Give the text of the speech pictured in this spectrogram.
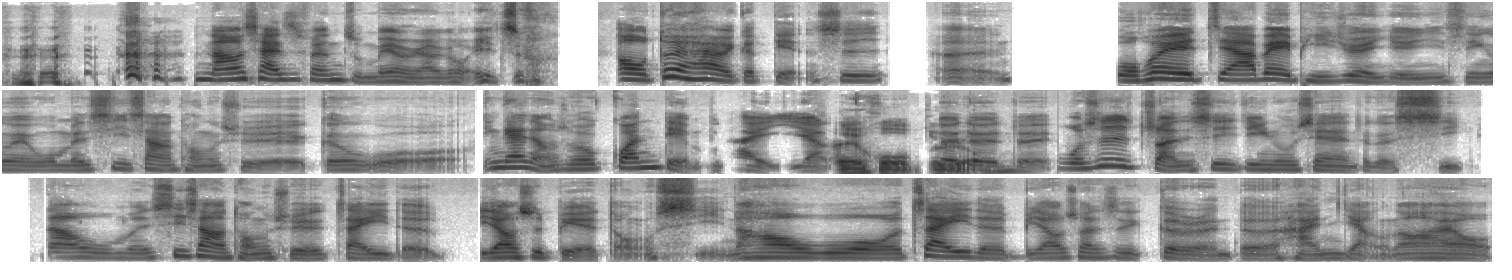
然后下一次分组没有人要跟我一组哦对，还有一个点是嗯，我会加倍疲倦的原因是因为我们系上的同学跟我应该讲说观点不太一样，水火不容。对对对，我是转系进入现在这个系。那我们系上的同学在意的比较是别的东西，然后我在意的比较算是个人的涵养，然后还有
